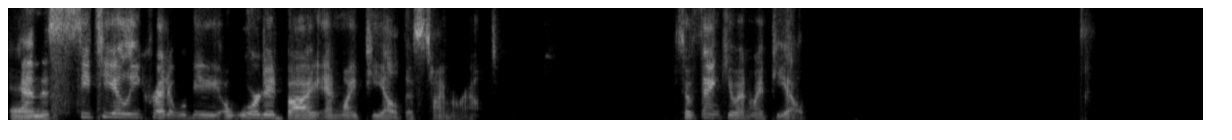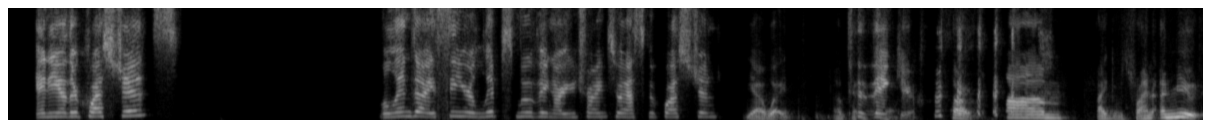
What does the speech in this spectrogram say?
And the CTLE credit will be awarded by NYPL this time around. So thank you, NYPL. Any other questions? Melinda, I see your lips moving. Are you trying to ask a question? Yeah, wait, okay. Thank you. Sorry. Um, I was trying to unmute.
